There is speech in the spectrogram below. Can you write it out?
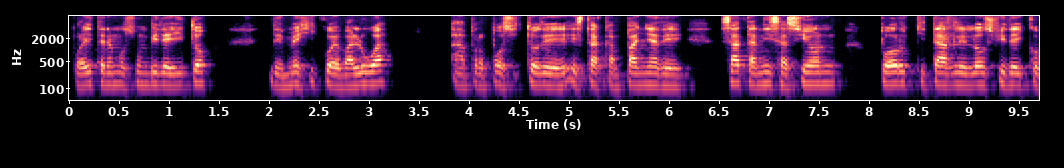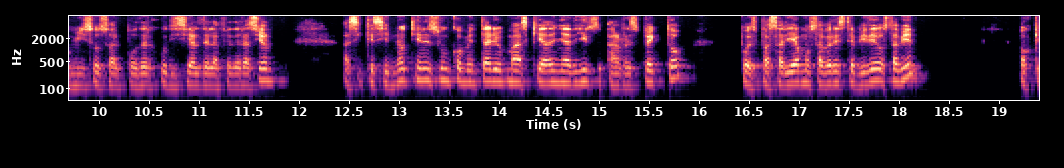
Por ahí tenemos un videíto de México Evalúa a propósito de esta campaña de satanización por quitarle los fideicomisos al Poder Judicial de la Federación. Así que si no tienes un comentario más que añadir al respecto, pues pasaríamos a ver este video, ¿está bien? Ok,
